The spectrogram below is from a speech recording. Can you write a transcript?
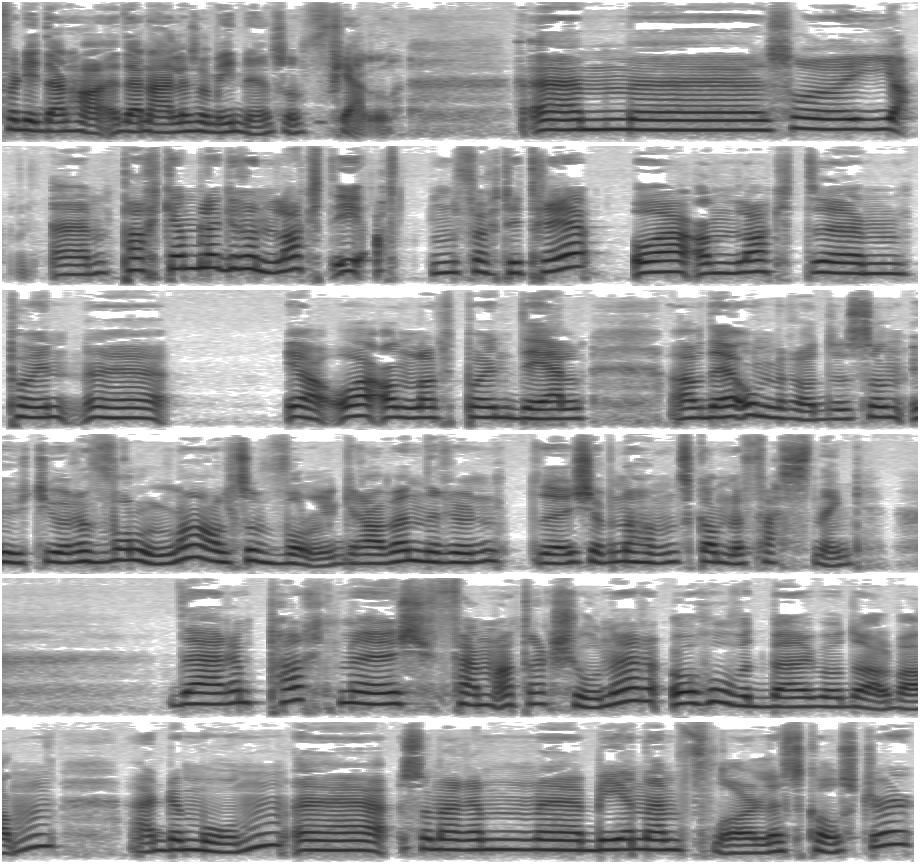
fordi den, har, den, er liksom inni et sånt fjell. Um, så ja. Um, parken ble grunnlagt i 1843 og er anlagt um, på en uh, ja, og er anlagt på en del av det området som utgjorde Vollene, altså vollgraven rundt uh, Københavns gamle festning. Det er en park med fem attraksjoner, og hovedberg-og-dal-banen er Demonen, uh, som er en B&M Floorless Coaster.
